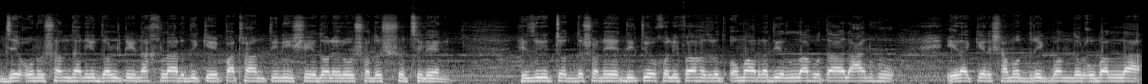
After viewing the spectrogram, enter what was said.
যে অনুসন্ধানী দলটি নাখলার দিকে পাঠান, তিনি সে দলেরও সদস্য ছিলেন। হিজরি চোদ্দ সনে দ্বিতীয় খলিফা হজরত ওমর রাদি আল্লাহ তাল আনহু ইরাকের সামুদ্রিক বন্দর উবাল্লা,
